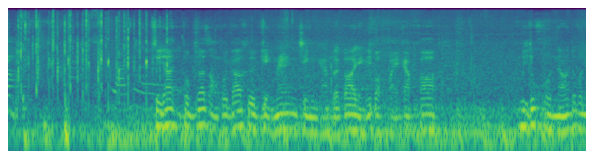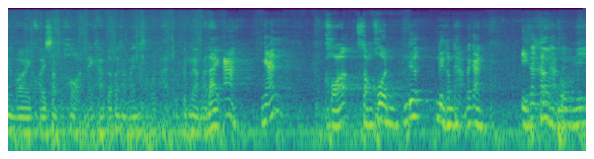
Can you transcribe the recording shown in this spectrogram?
บ สุดยอดผมเชื่อสองคนก็คือเก่งแม่จริงครับ แล้วก็อย่างที่บอกไปครับก็มีทุกคนเนาะทุกคนคอยคอยซัพพอร์ตนะครับแล้วก็ทำให้ทั้งสองคนผ่านทุกเรื่องราวมาได้อะงั้นขอสองคนเลือกหนึ่งคำถามแล้วกัน อีกสักคำถามผมมี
